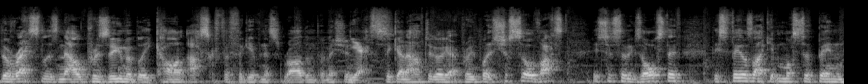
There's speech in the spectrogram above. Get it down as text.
The wrestlers now presumably can't ask for forgiveness rather than permission. Yes. they're going to have to go get approved. But it's just so vast. It's just so exhaustive. This feels like it must have been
